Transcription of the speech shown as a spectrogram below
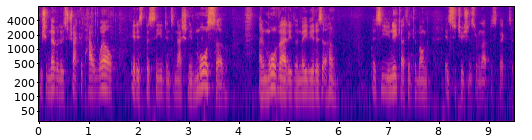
We should never lose track of how well it is perceived internationally, more so and more valued than maybe it is at home. It's unique, I think, among institutions from that perspective.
